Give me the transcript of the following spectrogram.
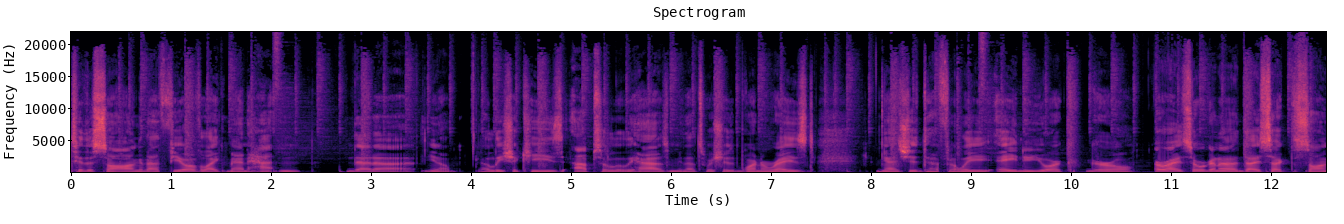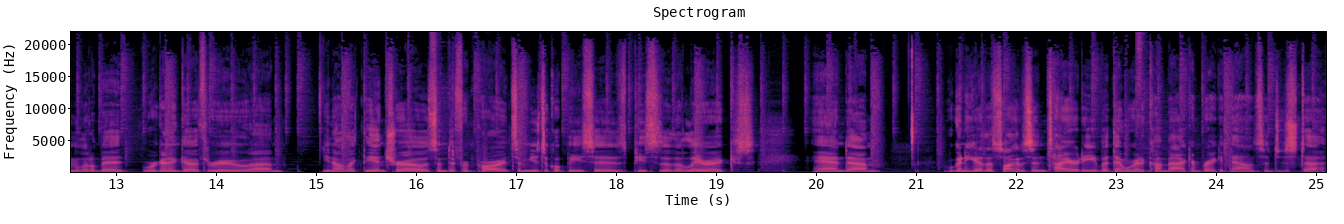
to the song, that feel of like Manhattan that uh, you know Alicia Keys absolutely has. I mean, that's where she was born and raised, and she's definitely a New York girl. All right, so we're gonna dissect the song a little bit. We're gonna go through, um, you know, like the intro, some different parts, some musical pieces, pieces of the lyrics, and um, we're gonna hear the song in its entirety. But then we're gonna come back and break it down. So just uh,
